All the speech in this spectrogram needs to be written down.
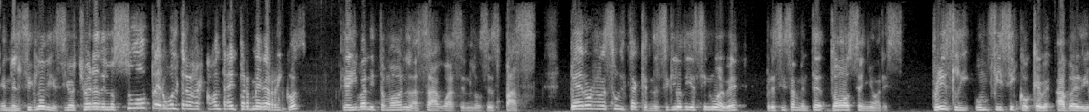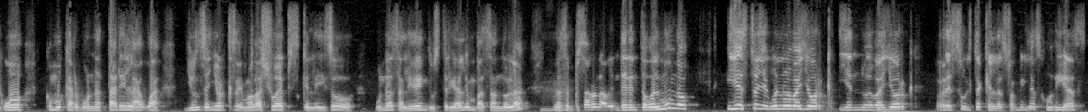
en el siglo XVIII era de los super, ultra, recontra, hiper, mega ricos que iban y tomaban las aguas en los spas. Pero resulta que en el siglo XIX, precisamente dos señores, Priestley, un físico que averiguó cómo carbonatar el agua, y un señor que se llamaba Schweppes, que le hizo una salida industrial envasándola, las empezaron a vender en todo el mundo. Y esto llegó en Nueva York y en Nueva York resulta que las familias judías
